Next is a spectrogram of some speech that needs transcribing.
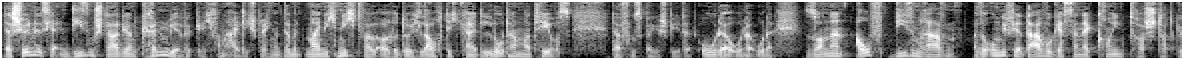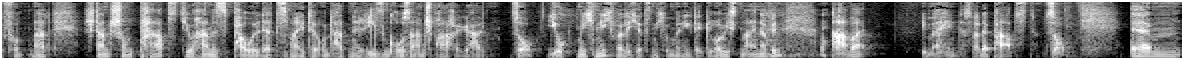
Das Schöne ist ja, in diesem Stadion können wir wirklich von heilig sprechen. Und damit meine ich nicht, weil eure Durchlauchtigkeit Lothar Matthäus da Fußball gespielt hat. Oder, oder, oder. Sondern auf diesem Rasen, also ungefähr da, wo gestern der Cointoss stattgefunden hat, stand schon Papst Johannes Paul II. und hat eine riesengroße Ansprache gehalten. So, juckt mich nicht, weil ich jetzt nicht unbedingt der gläubigsten einer bin. aber immerhin, das war der Papst. So. Ähm,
